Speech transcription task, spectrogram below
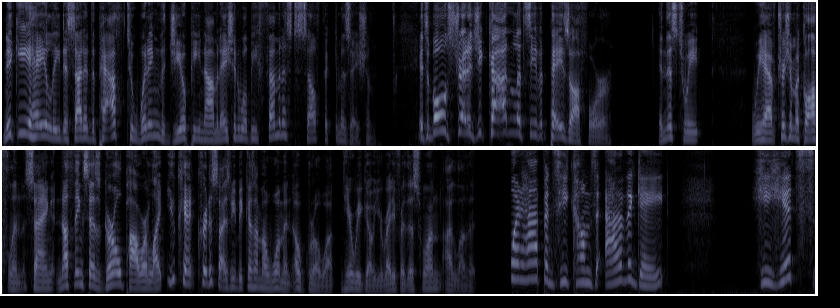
Nikki Haley decided the path to winning the GOP nomination will be feminist self victimization. It's a bold strategy, Cotton. Let's see if it pays off for her. In this tweet, we have Tricia McLaughlin saying, Nothing says girl power like you can't criticize me because I'm a woman. Oh, grow up. Here we go. You ready for this one? I love it. What happens? He comes out of the gate, he hits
